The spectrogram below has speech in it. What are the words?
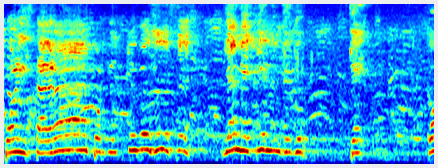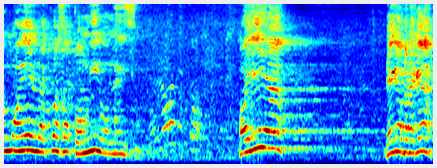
por Instagram, por YouTube, ya me tienen que, que, ¿cómo es la cosa conmigo? Me dicen. Oye, venga para acá.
